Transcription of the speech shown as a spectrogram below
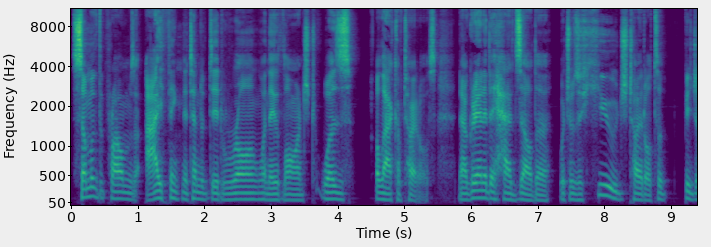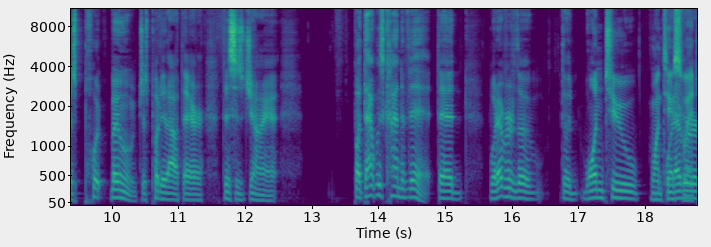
Some of the problems I think Nintendo did wrong when they launched was a lack of titles. Now, granted, they had Zelda, which was a huge title to be just put, boom, just put it out there. This is giant. But that was kind of it. Had whatever the the one two One two whatever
